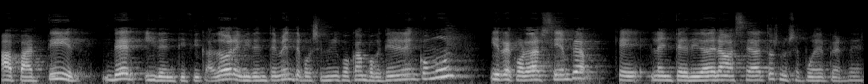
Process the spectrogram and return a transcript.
a partir del identificador, evidentemente, porque es el único campo que tienen en común, y recordar siempre que la integridad de la base de datos no se puede perder.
